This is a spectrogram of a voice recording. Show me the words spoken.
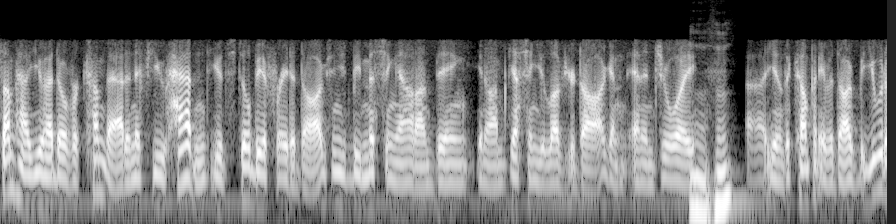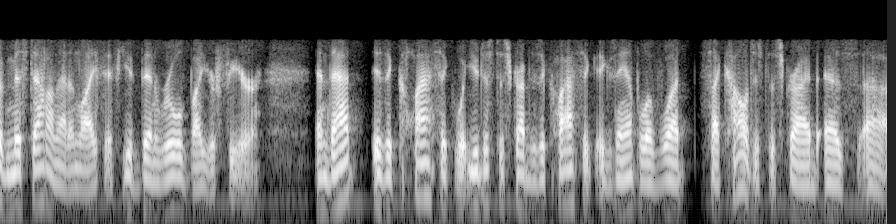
somehow you had to overcome that. And if you hadn't you'd still be afraid of dogs and you'd be missing out on being you know i'm guessing you love your dog and, and enjoy mm-hmm. uh, you know the company of a dog. But you would have missed out on that in life if you'd been ruled by your fear. And that is a classic what you just described is a classic example of what psychologists describe as uh,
